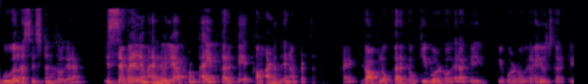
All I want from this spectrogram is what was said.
गूगल असिस्टेंट वगैरह, इससे पहले मैन्युअली आपको टाइप करके कमांड देना पड़ता था राइट जो आप लोग करते हो कीबोर्ड वगैरह के कीबोर्ड वगैरह यूज़ करके।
